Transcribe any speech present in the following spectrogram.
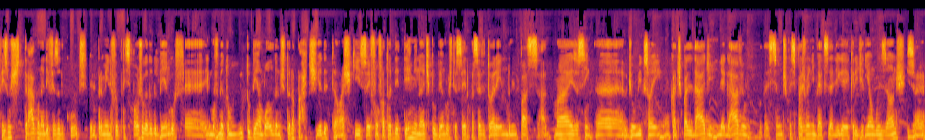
fez um estrago na defesa do coach. Ele, para mim, ele foi o principal jogador do Bengals. É, ele movimentou muito bem a bola durante toda a partida. Então, acho que isso aí foi um fator determinante pro Bengals ter saído com essa vitória aí no domingo passado. Mas, assim, é, o John Mixon aí é um cara de qualidade, inegável. Vai ser um dos principais running backs da liga, acredito, em alguns anos. Isso, é,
